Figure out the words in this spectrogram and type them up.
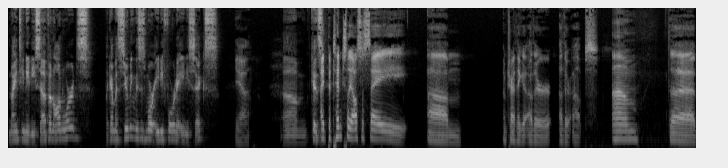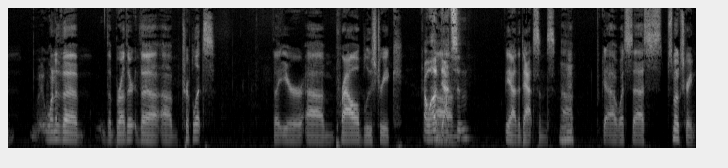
1987 onwards. Like I'm assuming this is more 84 to 86. yeah. Um, because I'd potentially also say, um, I'm trying to think of other other ups. Um, The one of the the brother the uh, triplets, the your um, Prowl, Blue Streak, oh, uh, um, yeah, the Datsuns. Uh, uh, what's uh, S- Smokescreen?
